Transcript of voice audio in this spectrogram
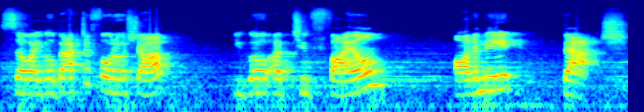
So I go back to Photoshop, you go up to File, Automate, Batch.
